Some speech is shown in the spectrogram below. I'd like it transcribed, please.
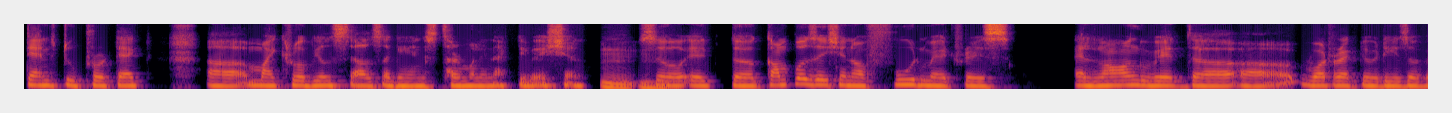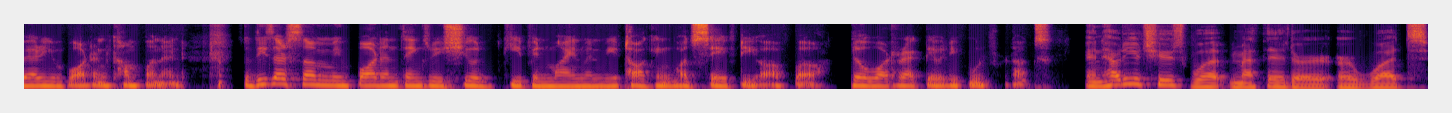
tend to protect uh, microbial cells against thermal inactivation. Mhm. So it, the composition of food matrix along with the uh, water activity is a very important component. So these are some important things we should keep in mind when we're talking about safety of uh, low water activity food products. And how do you choose what method or, or what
